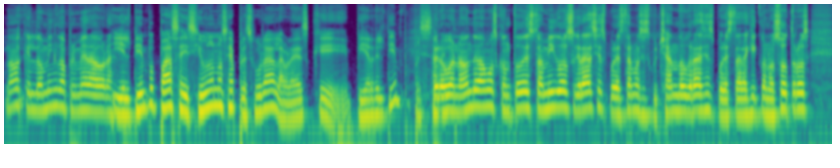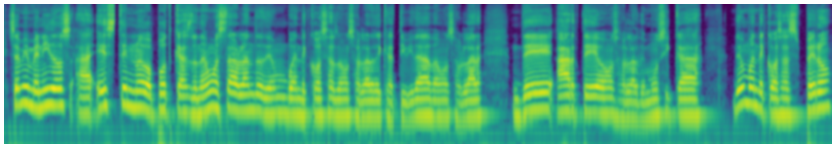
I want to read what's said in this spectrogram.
No, que el domingo a primera hora. Y el tiempo pasa y si uno no se apresura, la verdad es que pierde el tiempo, precisamente. Pero bueno, ¿a dónde vamos con todo esto, amigos? Gracias por estarnos escuchando, gracias por estar aquí con nosotros. Sean bienvenidos a este nuevo podcast donde vamos a estar hablando de un buen de cosas. Vamos a hablar de creatividad, vamos a hablar de arte, vamos a hablar de música, de un buen de cosas, pero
